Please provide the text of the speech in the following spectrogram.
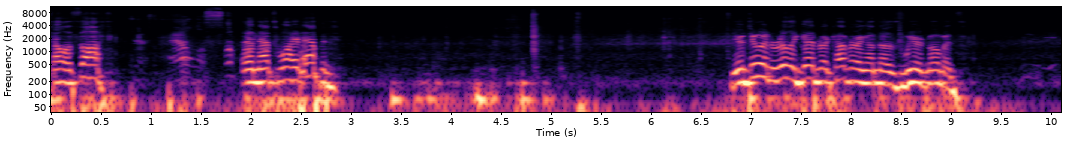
hella soft, hella soft. and that's why it happened. You're doing really good recovering on those weird moments. It's it's.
